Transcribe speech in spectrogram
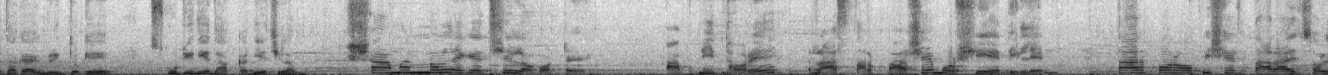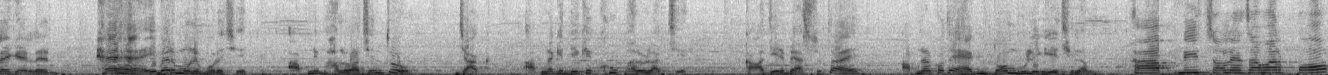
থাকা এক বৃদ্ধকে স্কুটি দিয়ে ধাক্কা দিয়েছিলাম। সামান্য লেগেছিল বটে। আপনি ধরে রাস্তার পাশে বসিয়ে দিলেন। তারপর অফিসের তারায় চলে গেলেন। হ্যাঁ হ্যাঁ এবার মনে পড়েছে। আপনি ভালো আছেন তো? যাক আপনাকে দেখে খুব ভালো লাগছে। কাজের ব্যস্ততায় আপনার কথা একদম ভুলে গিয়েছিলাম। আপনি চলে যাওয়ার পর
